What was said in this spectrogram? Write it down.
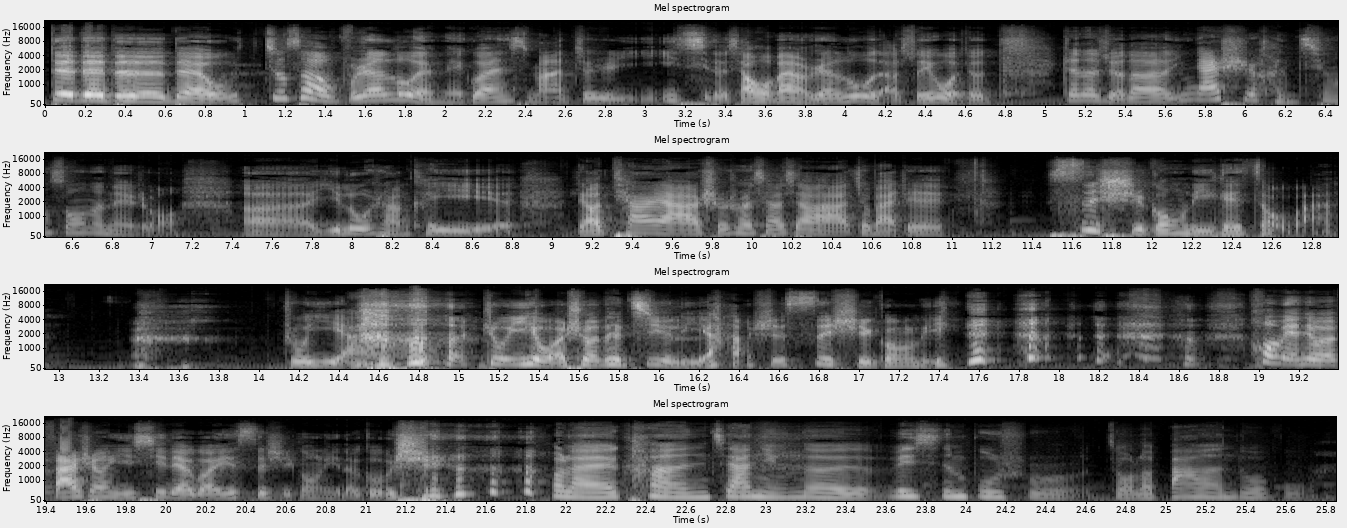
对对对对对，就算我不认路也没关系嘛，就是一起的小伙伴有认路的，所以我就真的觉得应该是很轻松的那种，呃，一路上可以聊天呀、说说笑笑啊，就把这四十公里给走完。注意啊，注意我说的距离啊，是四十公里。后面就会发生一系列关于四十公里的故事。后来看佳宁的微信步数，走了八万多步。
